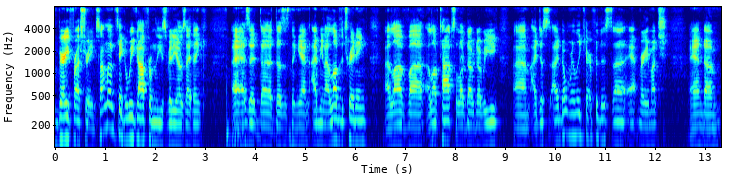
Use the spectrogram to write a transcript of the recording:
very frustrating. So I'm going to take a week off from these videos, I think, as it uh, does this thing again. I mean, I love the trading. I love uh, I love Topps. I love WWE. Um, I just I don't really care for this uh, app very much. And um,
